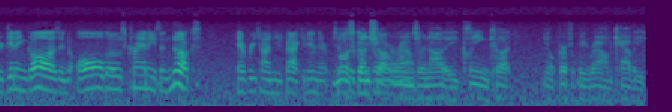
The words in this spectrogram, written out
you're getting gauze into all those crannies and nooks every time you pack it in there. Most gunshot wounds are not a clean cut, you know, perfectly round cavity.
